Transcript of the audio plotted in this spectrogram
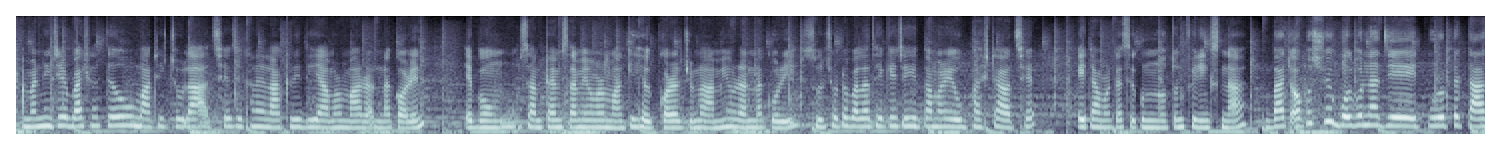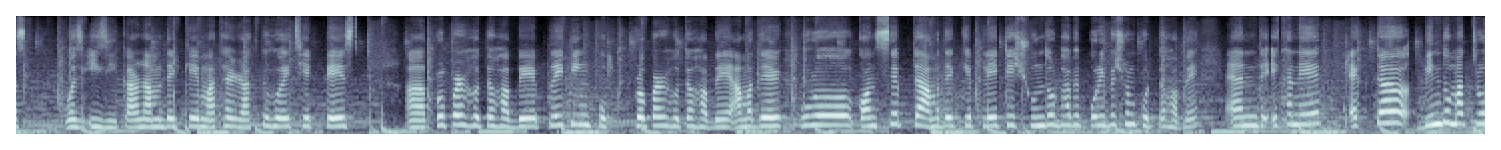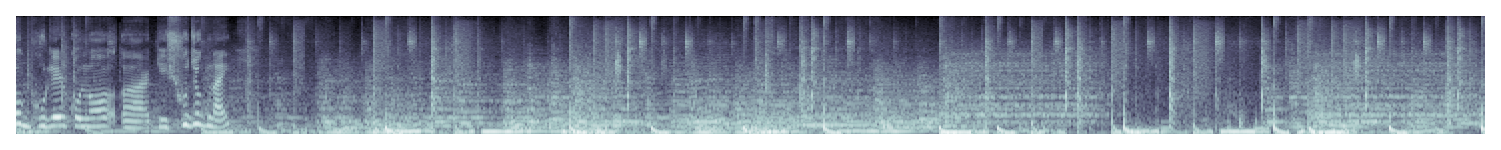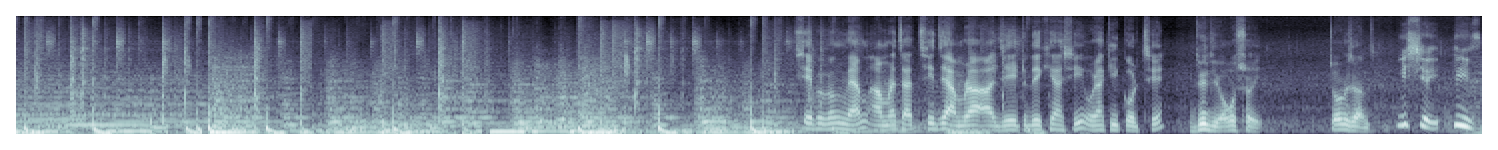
আমার নিজের বাসাতেও মাটির চুলা আছে যেখানে লাকড়ি দিয়ে আমার মা রান্না করেন এবং সামটাইমস আমি আমার মাকে হেল্প করার জন্য আমিও রান্না করি। সো ছোটোবেলা থেকে যেহেতু আমার এই অভ্যাসটা আছে, এটা আমার কাছে কোনো নতুন ফিলিংস না। বাট অবশ্যই বলব না যে পুরোটা টাস্ক ওয়াজ ইজি কারণ আমাদেরকে মাথায় রাখতে হয়েছে টেস্ট প্রপার হতে হবে প্লেটিং প্রপার হতে হবে। আমাদের পুরো কনসেপ্টটা আমাদেরকে প্লেটে সুন্দরভাবে পরিবেশন করতে হবে। অ্যান্ড এখানে একটা বিন্দুমাত্র ভুলের কোনো আর কি সুযোগ নাই। শেফ এবং ম্যাম আমরা চাচ্ছি যে আমরা যে একটু দেখে আসি ওরা কি করছে। জি জি অবশ্যই। চলে যান। নিশ্চয়ই প্লিজ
